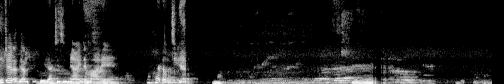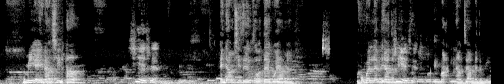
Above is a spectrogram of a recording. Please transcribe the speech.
ဒီကြိုက်တာပြလေပေးတာကျေးဇူးအများကြီးတင်ပါတယ်။ဖတ်တော့ကြည့်ရနော်။ อืมအမိအိမ်တော်ရှိလား ရှိရရှင် အိမ်တော်မရှိသေးဘူးဆိုအသေးကိုရမယ်။ဟိုဘက်လက်ပြသမီးကိုဒီမအိမ်တော်ကြမယ်သမီး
